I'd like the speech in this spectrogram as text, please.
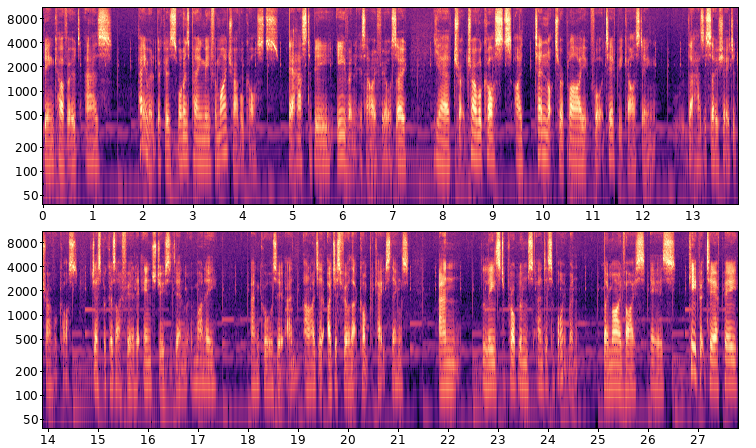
being covered as payment because one's paying me for my travel costs. It has to be even, is how I feel. So, yeah, tra- travel costs, I tend not to apply for a TFP casting that has associated travel costs just because I feel it introduces the element of money and cause it, and, and I, just, I just feel that complicates things and leads to problems and disappointment. So, my advice is keep it TFP,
